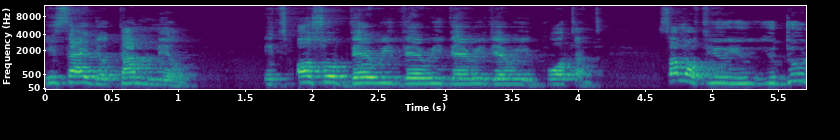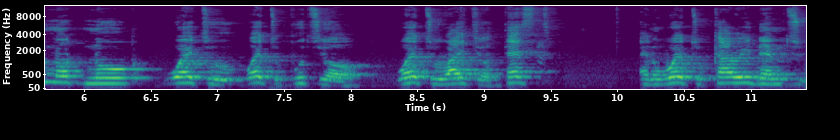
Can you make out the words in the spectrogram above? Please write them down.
inside your thumbnail. It's also very, very, very, very important. Some of you, you, you do not know where to where to put your where to write your test and where to carry them to.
